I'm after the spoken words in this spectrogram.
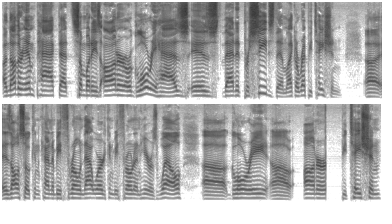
Another impact that somebody's honor or glory has is that it precedes them, like a reputation. Uh, is also can kind of be thrown. That word can be thrown in here as well. Uh, glory, uh, honor, reputation.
